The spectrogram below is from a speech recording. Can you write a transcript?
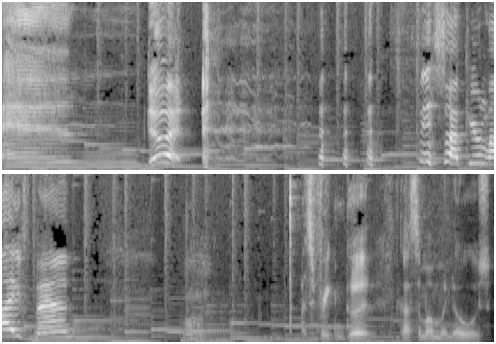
And do it. Fizz up your life, man. Mm. That's freaking good. Got some on my nose.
